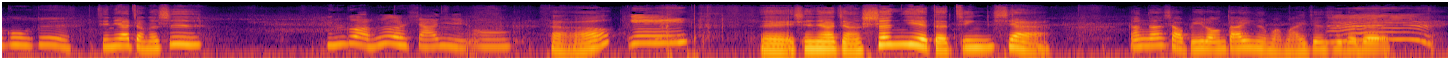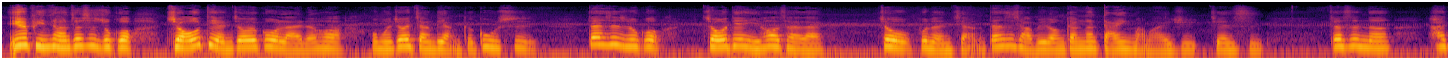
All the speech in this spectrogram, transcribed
个故事？今天要讲的是，苹果树小女巫。好，一，对，现在要讲深夜的惊吓。刚刚小鼻龙答应了妈妈一件事，对不对？因为平常就是如果九点就会过来的话，我们就会讲两个故事。但是如果九点以后才来，就不能讲。但是小鼻龙刚刚答应妈妈一句件事，就是呢，他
